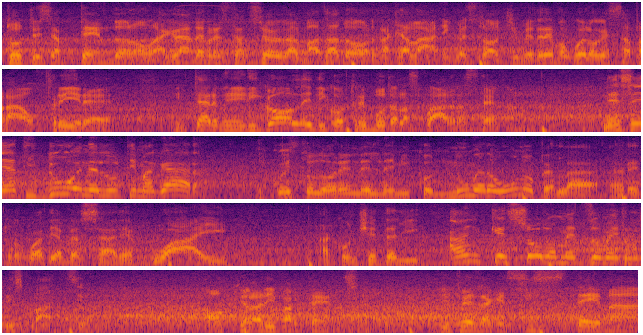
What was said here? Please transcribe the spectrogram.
Tutti si attendono una grande prestazione dal Matador, da Cavani quest'oggi. Vedremo quello che saprà offrire in termini di gol e di contributo alla squadra, Stefano. Ne ha segnati due nell'ultima gara e questo lo rende il nemico numero uno per la retroguardia avversaria. Guai a concedergli anche solo mezzo metro di spazio. Occhio alla ripartenza. Difesa che sistema,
